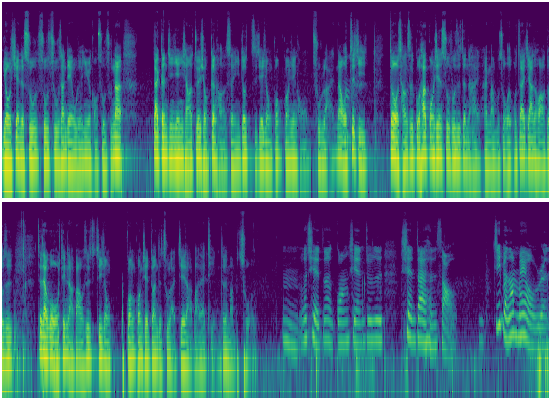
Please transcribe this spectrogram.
有线的输输出三点五的音乐孔输出。那再更进阶，你想要追求更好的声音，就直接用光光线孔出来。那我自己都有尝试过，它光纤输出是真的还还蛮不错。我我在家的话，我都是这条过我听喇叭，我是自己用光光线端子出来接喇叭在听，真的蛮不错的。嗯，而且真的光纤就是现在很少，基本上没有人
